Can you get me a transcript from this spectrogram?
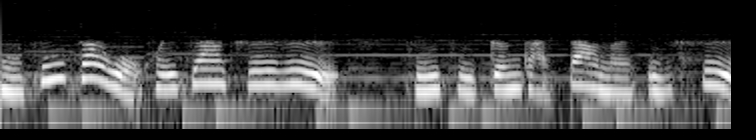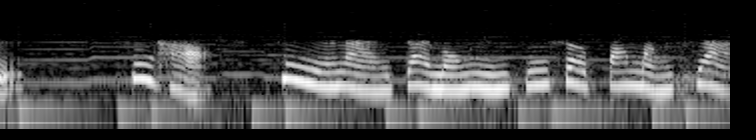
母亲在我回家之日提起更改大门一事，幸好近年来在蒙宁精舍帮忙下，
